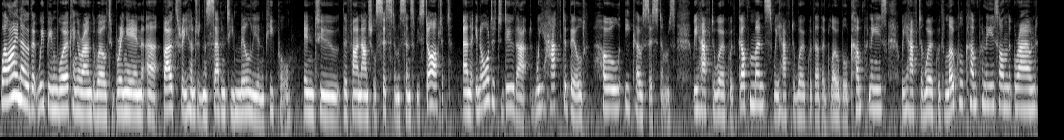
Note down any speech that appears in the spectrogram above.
Well, I know that we've been working around the world to bring in uh, about 370 million people into the financial system since we started. And in order to do that, we have to build whole ecosystems. We have to work with governments, we have to work with other global companies, we have to work with local companies on the ground,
